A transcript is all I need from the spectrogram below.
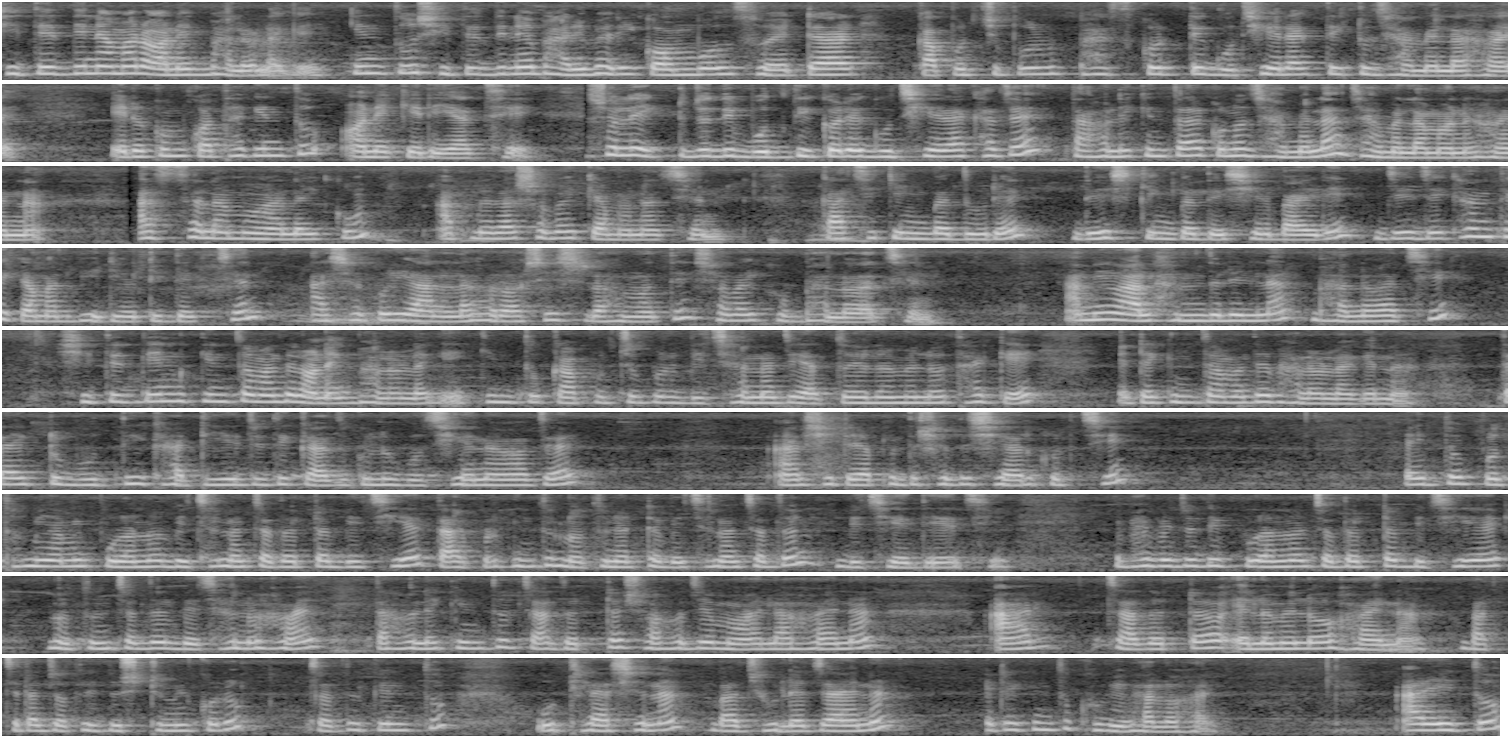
শীতের দিনে আমার অনেক ভালো লাগে। কিন্তু শীতের দিনে ভারী ভারী কম্বল, সোয়েটার, কাপড় চোপড় ভাঁজ করতে, গুছিয়ে রাখতে একটু ঝামেলা হয়। এরকম কথা কিন্তু অনেকেরই আছে। আসলে একটু যদি বুদ্ধি করে গুছিয়ে রাখা যায়, তাহলে কিন্তু আর কোনো ঝামেলা ঝামেলা মনে হয় না। আসসালামু আলাইকুম। আপনারা সবাই কেমন আছেন? কাছে কিংবা দূরে, দেশ কিংবা দেশের বাইরে, যে যেখান থেকে আমার ভিডিওটি দেখছেন, আশা করি আল্লাহর অশেষ রহমতে সবাই খুব ভালো আছেন। আমিও আলহামদুলিল্লাহ ভালো আছি। শীতের দিন কিন্তু আমাদের অনেক ভালো লাগে, কিন্তু কাপড় চোপড় বিছানা যে এত এলোমেলো থাকে, এটা কিন্তু আমাদের ভালো লাগে না। তাই একটু বুদ্ধি খাটিয়ে যদি কাজগুলো গুছিয়ে নেওয়া যায়, আর সেটা আপনাদের সাথে শেয়ার করছি। এই তো প্রথমে আমি পুরনো বিছানার চাদরটা বিছিয়ে, তারপর কিন্তু নতুন একটা বিছানার চাদর বিছিয়ে দিয়েছি। এভাবে যদি পুরানো চাদরটা বিছিয়ে নতুন চাদর বেছানো হয়, তাহলে কিন্তু চাদরটা সহজে ময়লা হয় না আর চাদরটাও এলোমেলোও হয় না। বাচ্চারা যতই দুষ্টুমি করুক, চাদর কিন্তু উঠে আসে না বা ঝুলে যায় না। এটা কিন্তু খুবই ভালো হয়। আর এই তো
